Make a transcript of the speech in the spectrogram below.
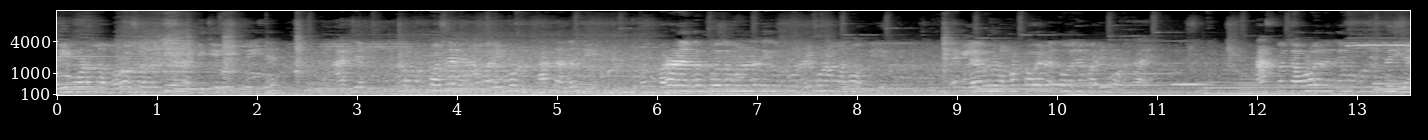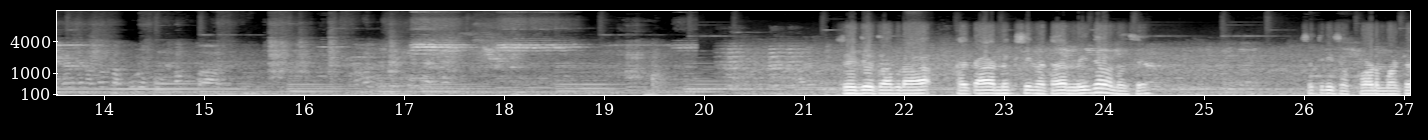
રિમોટનો ભરોસો નથી અને બીજી વસ્તુ એ છે આ જે પેલો છે ને આમાં રિમોટ ખાતા નથી. પરણે કરતો હોય તો મને નથી લેવલનો પટ્ટો હોય ને તો જ એમાં રિમોટ થાય. હાથ પચાવ હોય ને તેમાં બધું થઈ જાય, કારણ કે એનો પૂરો પૂરો પપ્પો આવે. તો આપણા કંઈક આ નકશીના ટાયર લઈ જવાના છે. છત્રીસો ફળ માટે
